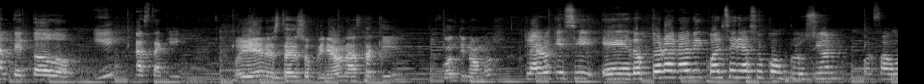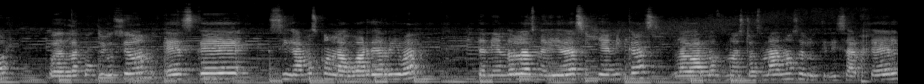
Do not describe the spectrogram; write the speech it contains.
ante todo. Y hasta aquí. Muy bien, esta es su opinión. Hasta aquí. Continuamos. Claro que sí. Eh, doctora Gaby, ¿cuál sería su conclusión, por favor? Pues la conclusión es que sigamos con la guardia arriba, teniendo las medidas higiénicas, lavarnos nuestras manos, el utilizar gel,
